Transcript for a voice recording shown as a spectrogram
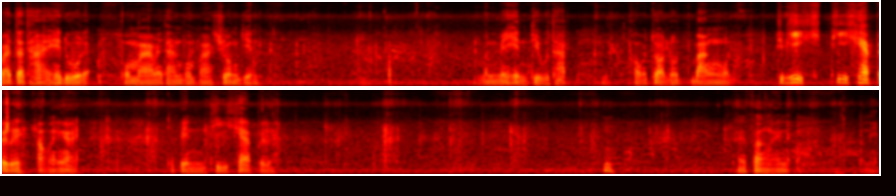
ว่าจะถ่ายให้ดูแหละผมมาไม่ทันผมมาช่วงเย็น มันไม่เห็นทิวทัศน์เขาจอดรถบังหมด ที่พี่ที่แคบไปเลยเอาง่ายๆจะเป็นที่แคบไปเลยไปฝั่งไหนเนี่ยอันนี้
